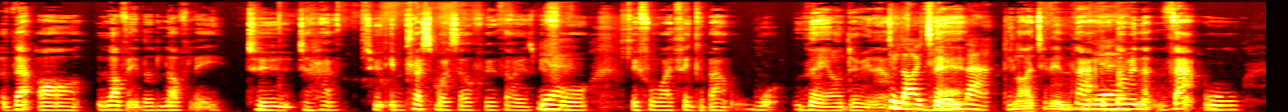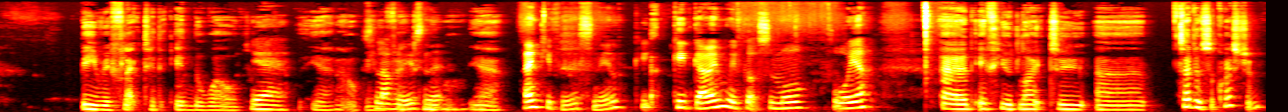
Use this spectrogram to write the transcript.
that are loving and lovely to to have to impress myself with those Yeah. before before I think about what they are doing out delighting there. in that. Delighting in that Yeah. and knowing that that will be reflected in the world. Yeah. Yeah, that'll be It's lovely, isn't it? Yeah. Thank you for listening. Keep keep going. We've got some more for you. And if you'd like to uh, send us a question,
